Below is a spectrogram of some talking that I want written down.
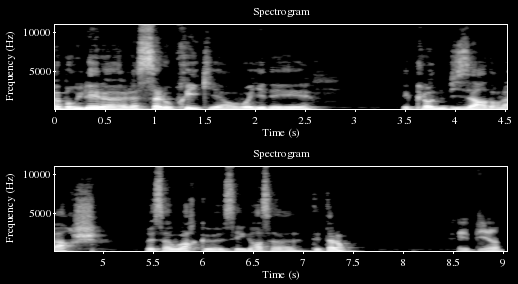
À brûler la, la saloperie qui a envoyé des... des clones bizarres dans l'arche, je ferai savoir que c'est grâce à tes talents. Eh bien.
